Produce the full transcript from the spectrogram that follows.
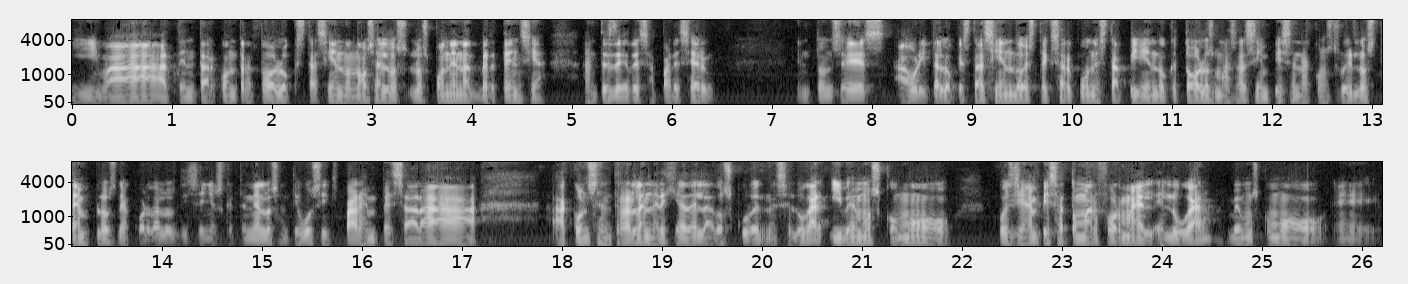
y va a atentar contra todo lo que está haciendo, ¿no? O sea, los, los pone en advertencia antes de desaparecer. Entonces, ahorita lo que está haciendo este Exarcún está pidiendo que todos los Masasi empiecen a construir los templos de acuerdo a los diseños que tenían los antiguos Sith para empezar a, a concentrar la energía del lado oscuro en ese lugar. Y vemos cómo pues ya empieza a tomar forma el, lugar. Vemos cómo eh,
